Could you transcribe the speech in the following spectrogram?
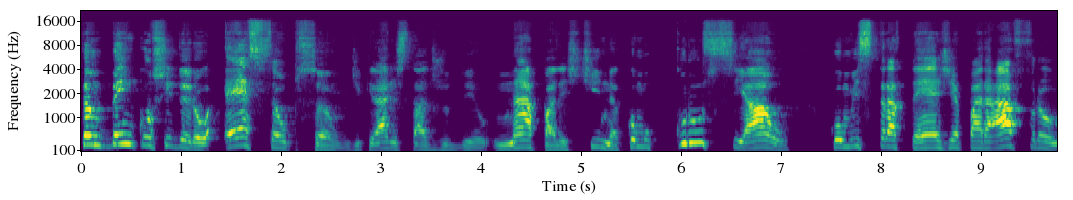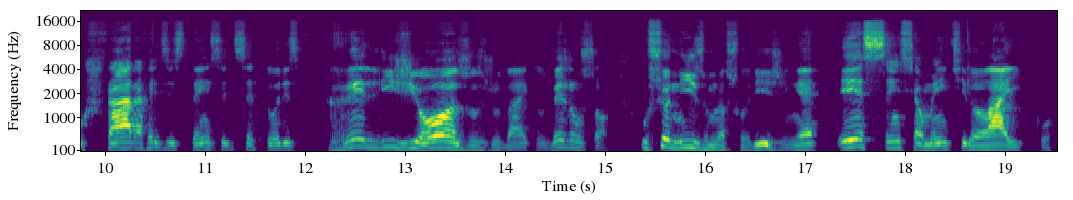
também considerou essa opção de criar o Estado judeu na Palestina como crucial como estratégia para afrouxar a resistência de setores religiosos judaicos. Vejam só, o sionismo, na sua origem, é essencialmente laico.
